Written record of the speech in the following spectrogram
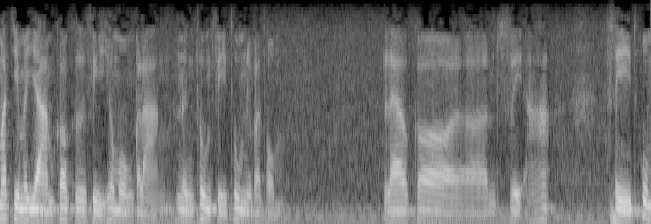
มัชชิมยามก็คือสี่ชั่วโมงกลาง หนึ่งทุ่มสี่ทุ่มในปฐมแล้วก็สี่สี่ทุ่ม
